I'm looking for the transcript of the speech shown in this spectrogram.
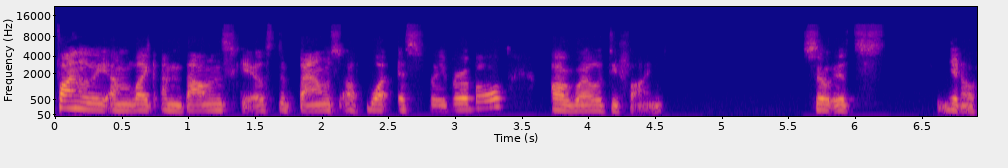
finally, unlike unbalanced scales, the bounds of what is favorable are well defined. So it's, you know,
